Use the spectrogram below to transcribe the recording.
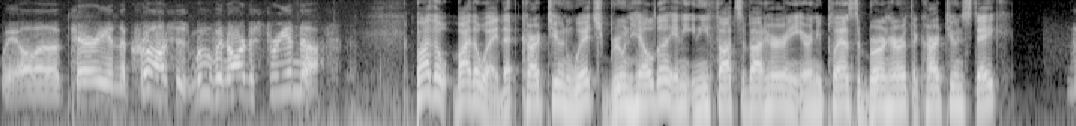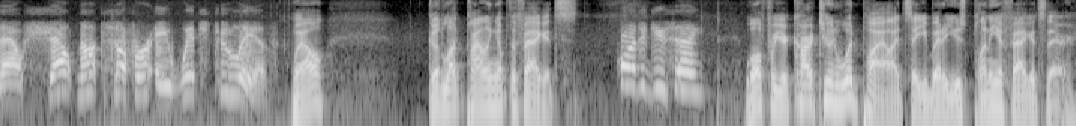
Well, uh, carrying the cross is moving artistry enough. By the by the way, that cartoon witch, Brunhilde, any any thoughts about her? Any or any plans to burn her at the cartoon stake? Thou shalt not suffer a witch to live. Well, good luck piling up the faggots. What did you say? Well, for your cartoon woodpile, I'd say you better use plenty of faggots there.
